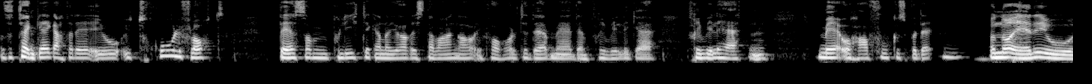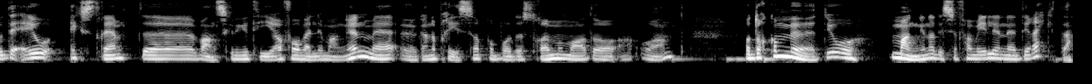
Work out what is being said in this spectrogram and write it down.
Og så tenker jeg at det er jo utrolig flott det som politikerne gjør i Stavanger i forhold til det med den frivillige frivilligheten, med å ha fokus på det. Mm. Og nå er det jo, det er jo ekstremt uh, vanskelige tider for veldig mange, med økende priser på både strøm og mat og, og annet. Og dere møter jo mange av disse familiene direkte.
